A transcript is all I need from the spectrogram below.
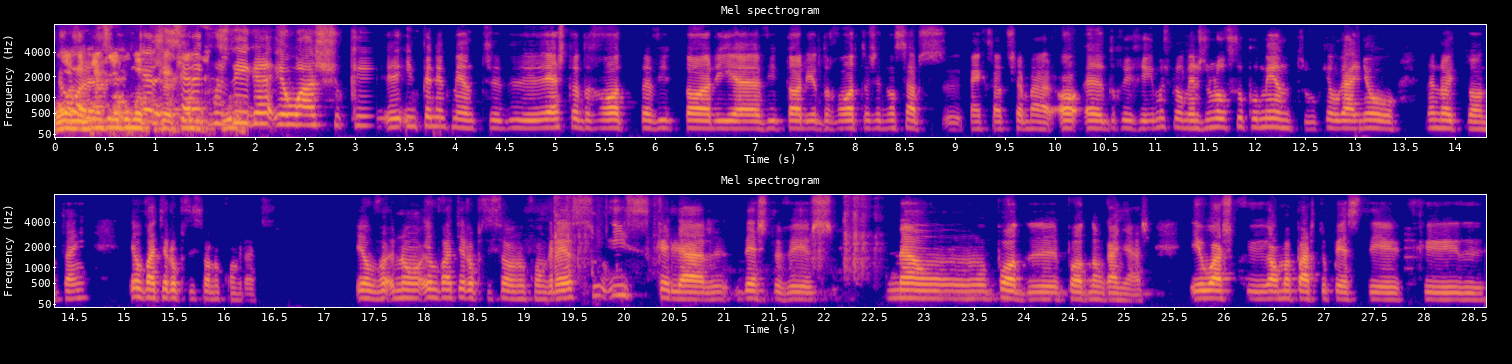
Ou Agora, mais alguma quer, querem que vos diga, eu acho que, eh, independentemente de esta derrota, vitória, vitória, derrota, a gente não sabe se, como é que se há de chamar, oh, uh, do Rui mas pelo menos no novo suplemento que ele ganhou na noite de ontem, ele vai ter oposição no Congresso. Ele vai, não, ele vai ter oposição no Congresso e, se calhar, desta vez, não pode, pode não ganhar. Eu acho que há uma parte do PSD que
